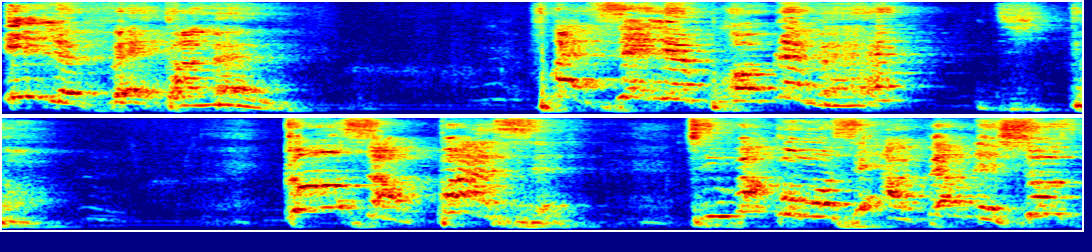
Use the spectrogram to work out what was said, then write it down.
il le fait quand même. Frère, c'est le problème, hein? Dis-donc. Quand ça passe, tu vas commencer à faire des choses,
